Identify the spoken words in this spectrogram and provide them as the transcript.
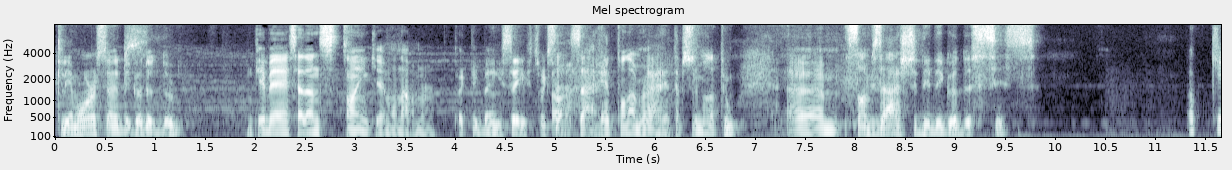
Claymore, c'est un dégât de 2. Ok, ben ça donne 5 mon armure. Fait que t'es bien safe. Tu vois que ça, ça arrête ton armure, arrête absolument tout. Euh, sans visage, c'est des dégâts de 6. Ok.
